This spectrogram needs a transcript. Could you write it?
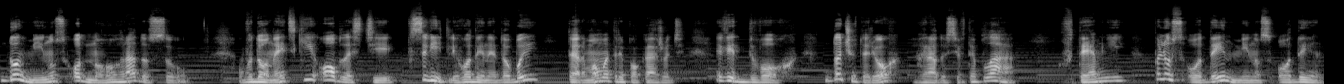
до мінус 1 градусу. В Донецькій області в світлі години доби термометри покажуть від 2 до 4 градусів тепла, в темній плюс 1 мінус 1.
